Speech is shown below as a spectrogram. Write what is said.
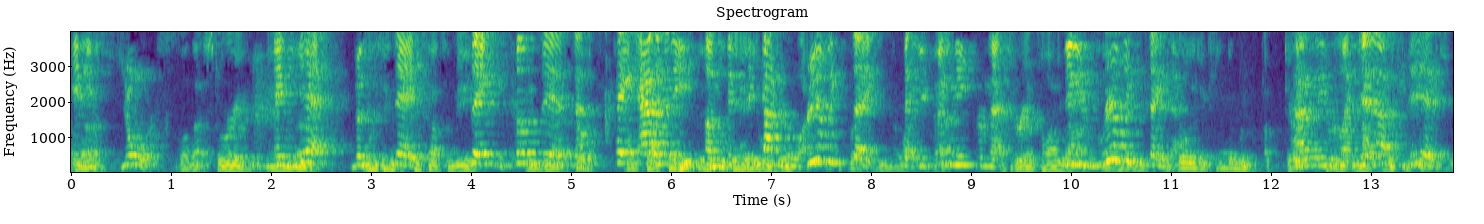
It is yours. I love that story. And, and yet, the snake, Satan comes in and says, Hey, Adam and Eve, um, did, did God really say that you couldn't eat from that tree? Did he really say that? Adam and Eve were like, Yeah, he did.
